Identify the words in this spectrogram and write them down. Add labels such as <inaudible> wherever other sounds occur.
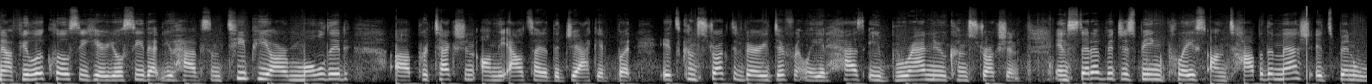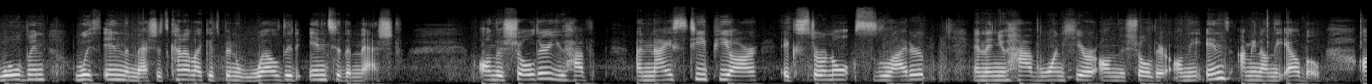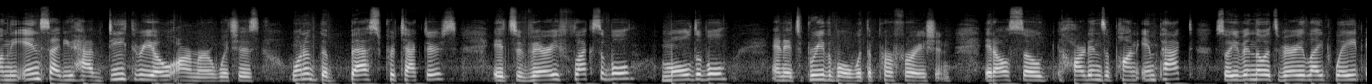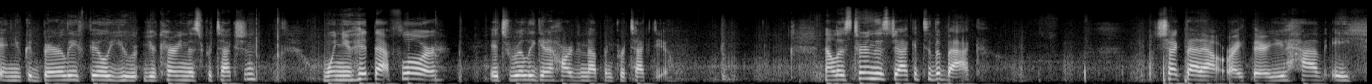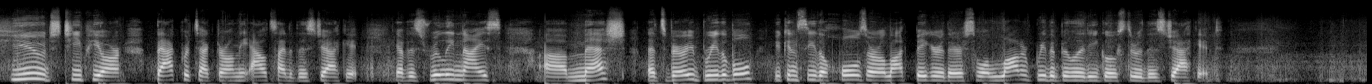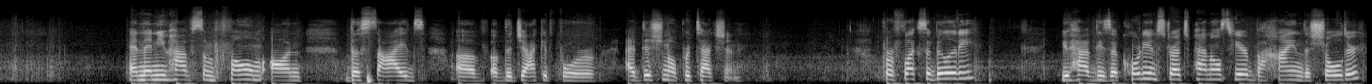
Now if you look closely here, you'll see that you have some TPR molded uh, protection on the outside of the jacket, but it's constructed very differently. It has a brand new construction. Instead of it just being placed on top of the mesh, it's been woven within the mesh. It's kind of like it's been welded into the mesh. On the shoulder, you have a nice TPR external slider and then you have one here on the shoulder on the in I mean on the elbow on the inside you have D3O armor which is one of the best protectors it's very flexible moldable, and it's breathable with the perforation. It also hardens upon impact, so even though it's very lightweight and you could barely feel you, you're carrying this protection, when you hit that floor, it's really gonna harden up and protect you. Now let's turn this jacket to the back. Check that out right there. You have a huge TPR back protector on the outside of this jacket. You have this really nice uh, mesh that's very breathable. You can see the holes are a lot bigger there, so a lot of breathability goes through this jacket. And then you have some foam on the sides of, of the jacket for additional protection. For flexibility, you have these accordion stretch panels here behind the shoulder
